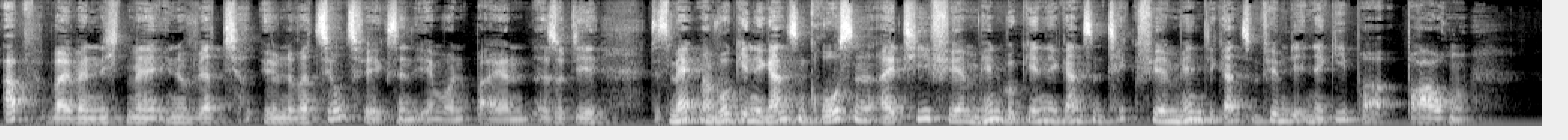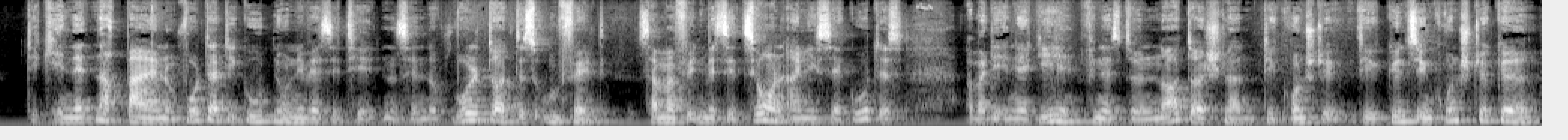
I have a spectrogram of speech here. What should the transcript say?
ab, weil wir nicht mehr innovationsfähig sind irgendwo in Bayern. Also die, das merkt man, wo gehen die ganzen großen IT-Firmen hin, wo gehen die ganzen Tech-Firmen hin, die ganzen Firmen, die Energie brauchen. Die gehen nicht nach Bayern, obwohl da die guten Universitäten sind, obwohl dort das Umfeld, sagen wir, für Investitionen eigentlich sehr gut ist. Aber die Energie findest du in Norddeutschland, die Grundstücke, die günstigen Grundstücke,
